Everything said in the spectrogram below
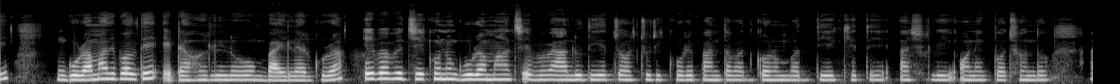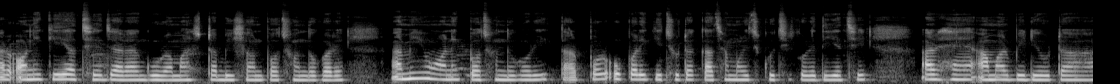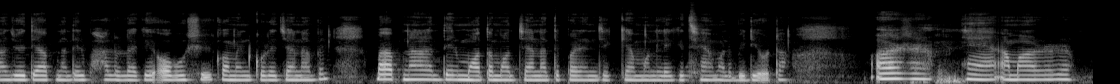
গুঁড়া মাছ বলতে এটা হলো বাইলার গুঁড়া। এভাবে যে কোনো গুঁড়া মাছ, এভাবে আলু দিয়ে চচ্চড়ি করে পান্তা ভাত, গরম ভাত দিয়ে খেতে আসলে অনেক পছন্দ। আর অনেকেই আছে যারা গুঁড়া মাছটা ভীষণ পছন্দ করে। আমিও অনেক পছন্দ করি। তারপর উপরে কিছুটা কাঁচামরিচ কুচি করে দিয়েছি। আর হ্যাঁ আমার ভিডিওটা যদি আপনাদের ভালো লাগে অবশ্যই কমেন্ট করে জানাবেন বা আপনাদের মতামত জানাতে পারেন যে কেমন লেগেছে আমার ভিডিওটা। আর হ্যাঁ আমার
